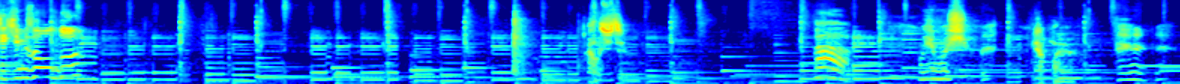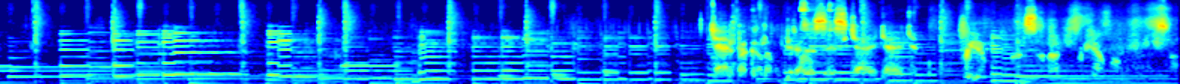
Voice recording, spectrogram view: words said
Kekimiz oldu. Al işte. Uyumuş. Yapma ya. Gel bakalım prenses gel gel gel. Kıyamam sana kıyamam sana.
